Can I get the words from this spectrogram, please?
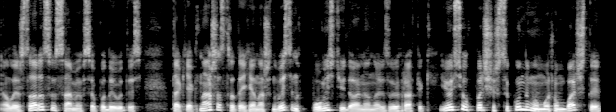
Але ж зараз ви самі все подивитесь. Так як наша стратегія, наш інвестинг повністю ідеально аналізує графік. І ось в перші ж секунди ми можемо бачити,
